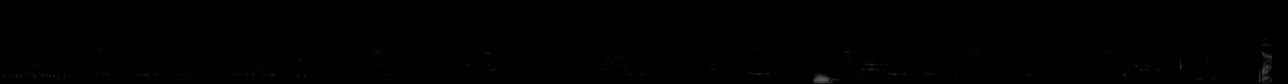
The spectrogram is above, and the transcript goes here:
thinking about thirteen, where he's telling them, you have, I have all knowledge and understand all mysteries, Hmm. have all faith so to move mountains, but I don't have love, I've nothing. Yeah.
